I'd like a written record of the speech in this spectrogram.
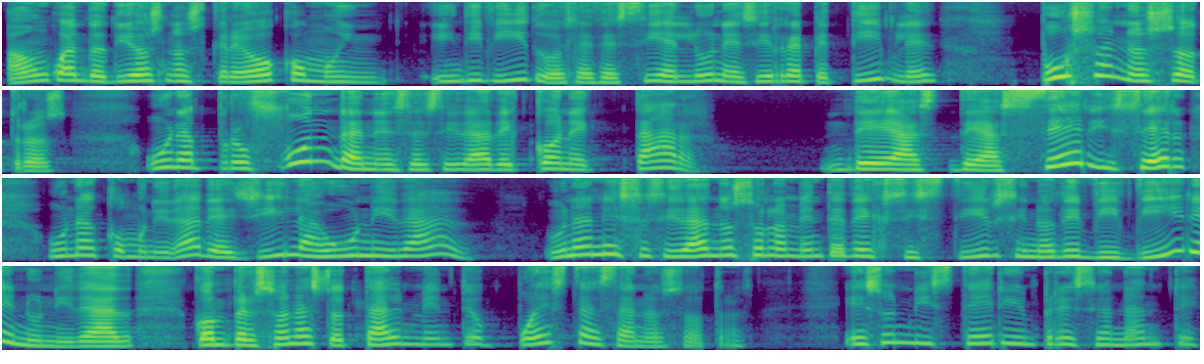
Aun cuando Dios nos creó como individuos, les decía el lunes, irrepetibles, puso en nosotros una profunda necesidad de conectar, de, de hacer y ser una comunidad, de allí la unidad. Una necesidad no solamente de existir, sino de vivir en unidad con personas totalmente opuestas a nosotros. Es un misterio impresionante.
